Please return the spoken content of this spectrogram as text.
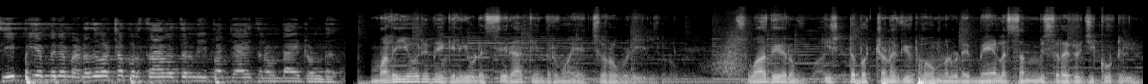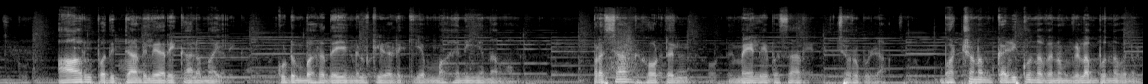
സി പി എമ്മിനും ഇടതുപക്ഷ പ്രസ്ഥാനത്തിനും ഈ പഞ്ചായത്തിൽ ഉണ്ടായിട്ടുണ്ട്. മലയോര മേഖലയുടെ സ്ഥിരാകേന്ദ്രമായ ചെറുപുഴയിൽ സ്വാതേറും ഇഷ്ടഭക്ഷണ വിഭവങ്ങളുടെ മേള സമ്മിശ്ര രുചിക്കൂട്ടിൽ ആറു പതിറ്റാണ്ടിലേറെ കാലമായി കുടുംബഹൃദയങ്ങൾ കീഴടക്കിയ മഹനീയ നാമം. പ്രശാന്ത് ഹോട്ടൽ മേലെ ബസാർ ചെറുപുഴ. ഭക്ഷണം കഴിക്കുന്നവനും വിളമ്പുന്നവനും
